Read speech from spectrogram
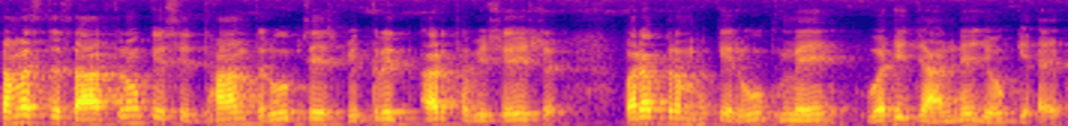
समस्त शास्त्रों के सिद्धांत रूप से स्वीकृत अर्थ विशेष परब्रह्म के रूप में वही जानने योग्य है।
